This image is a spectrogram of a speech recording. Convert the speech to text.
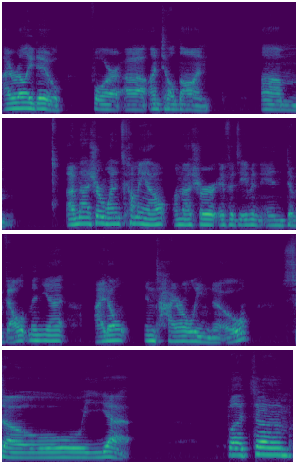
i really do for uh until dawn um, I'm not sure when it's coming out. I'm not sure if it's even in development yet. I don't entirely know. So, yeah. But, um,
